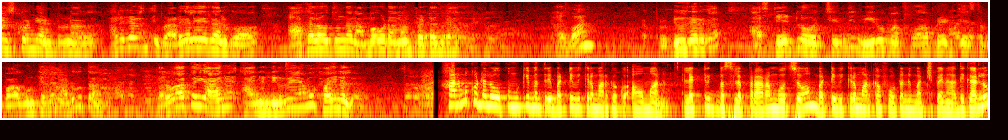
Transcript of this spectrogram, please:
తీసుకోండి అంటున్నారు. అడగ ఇప్పుడు అడగలేదనుకో ఆకలి అవుతుందని అమ్మ కూడా అన్నం పెట్టదుగా? ఐ వాంట్ ప్రొడ్యూసర్గా ఆ స్టేట్లో వచ్చింది మీరు మాకు కోఆపరేట్ చేస్తే బాగుంటుందని అడుగుతాను. తర్వాత ఆయన ఆయన నిర్ణయం ఫైనల్. హనుమకొండలో ఉప ముఖ్యమంత్రి బట్టి విక్రమార్కకు అవమానం. ఎలక్ట్రిక్ బస్సుల ప్రారంభోత్సవం బట్టి విక్రమార్క ఫోటోని మర్చిపోయిన అధికారులు.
